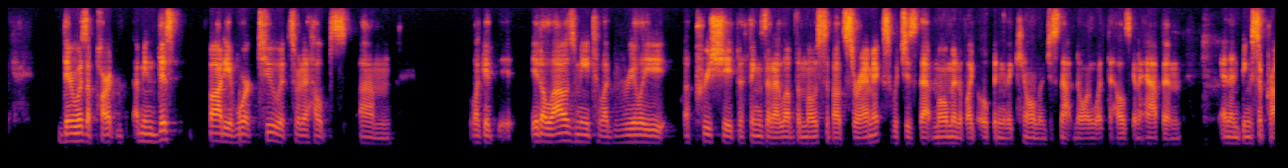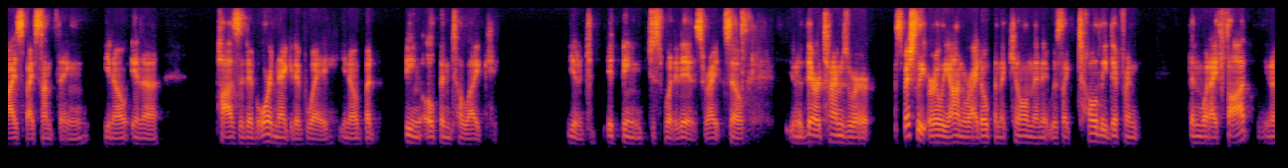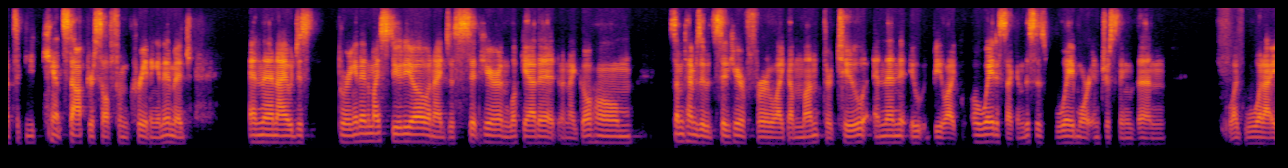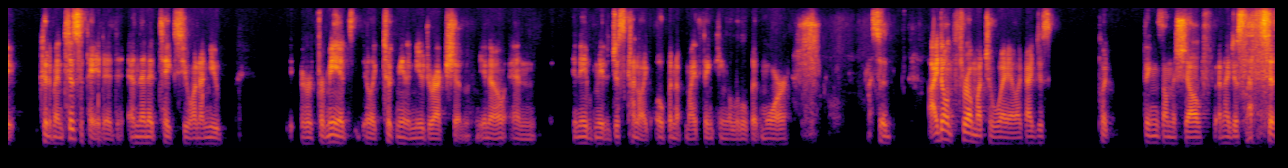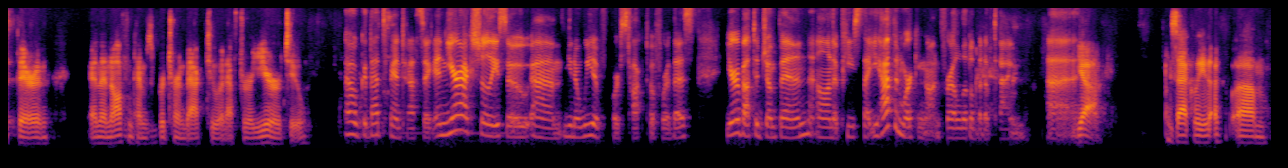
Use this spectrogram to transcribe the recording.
there was a part, I mean, this body of work too, it sort of helps, um, like it, it, it allows me to like really appreciate the things that I love the most about ceramics, which is that moment of like opening the kiln and just not knowing what the hell is going to happen. And then being surprised by something, you know, in a positive or negative way, you know, but being open to like, you know, to it being just what it is. Right. So, you know, there are times where especially early on where I'd open the kiln and it was like totally different than what I thought. You know, it's like you can't stop yourself from creating an image. And then I would just bring it into my studio and I just sit here and look at it and I go home. Sometimes it would sit here for like a month or two and then it would be like, oh, wait a second, this is way more interesting than like what I could have anticipated. And then it takes you on a new, or for me, it's it like took me in a new direction, you know, and enabled me to just kind of like open up my thinking a little bit more. So I don't throw much away. Like I just put things on the shelf and I just let it sit there and and then oftentimes return back to it after a year or two. Oh, good. That's fantastic. And you're actually, so, um, you know, we of course talked before this. You're about to jump in on a piece that you have been working on for a little bit of time. Uh, yeah, exactly. I've, um,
